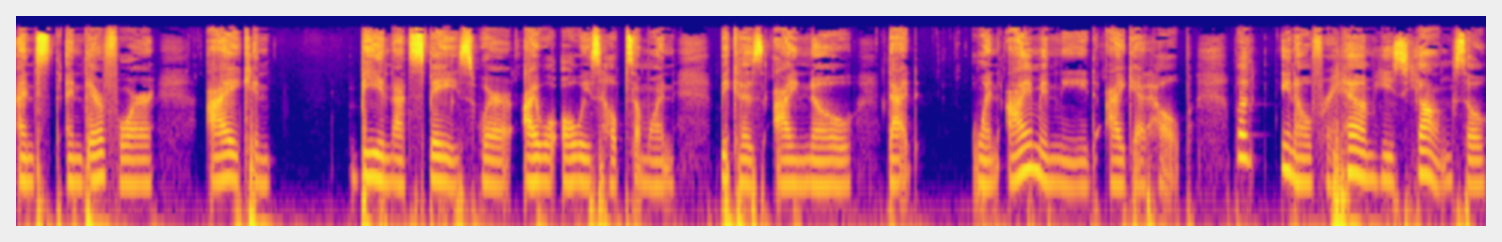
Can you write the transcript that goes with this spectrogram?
And and therefore I can be in that space where I will always help someone because I know that when I'm in need, I get help. But, you know, for him, he's young. So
